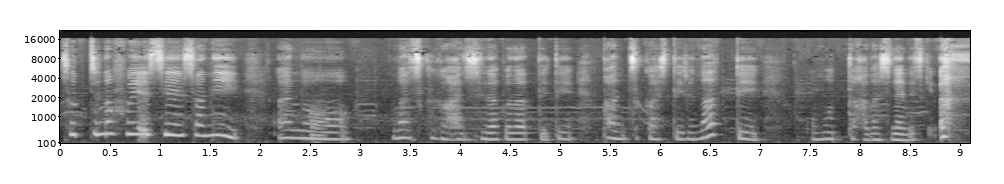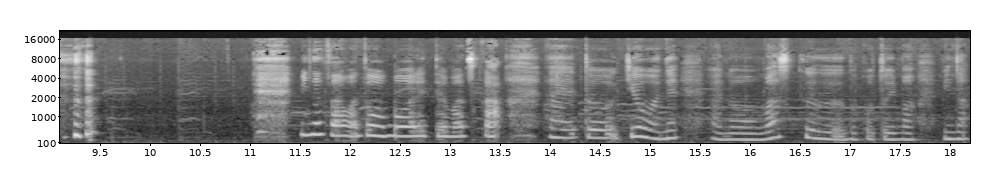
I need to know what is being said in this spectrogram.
そっちの不衛生さに、あの、マスクが外せなくなってて、パンツ化してるなって思った話なんですけど。皆さんはどう思われてますか？えっ、と、今日はね、あの、マスクのこと今、みんな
